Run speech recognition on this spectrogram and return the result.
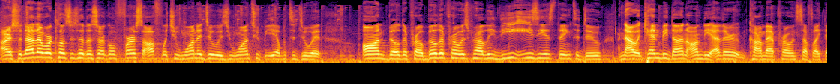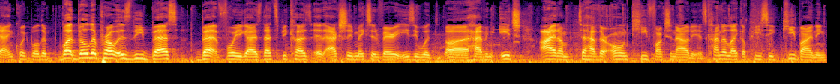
Alright, so now that we're closer to the circle, first off, what you want to do is you want to be able to do it on Builder Pro. Builder Pro is probably the easiest thing to do. Now, it can be done on the other Combat Pro and stuff like that in Quick Builder, but Builder Pro is the best bet for you guys. That's because it actually makes it very easy with uh, having each item to have their own key functionality. It's kind of like a PC key binding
